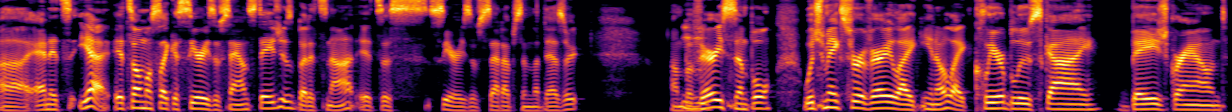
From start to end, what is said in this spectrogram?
uh, and it's yeah it's almost like a series of sound stages but it's not it's a s- series of setups in the desert um, but Mhm. very simple which makes for a very like you know like clear blue sky beige ground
